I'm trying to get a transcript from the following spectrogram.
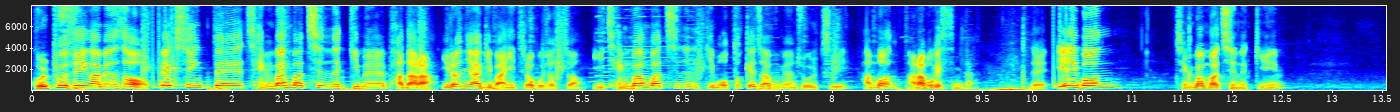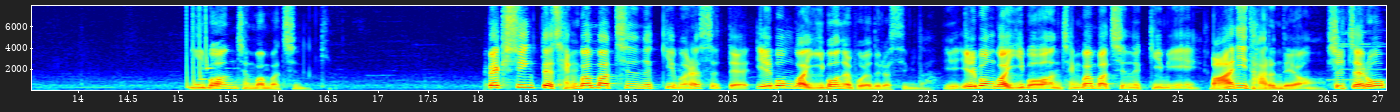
골프 스윙하면서 백스윙 때 쟁반 받치는 느낌을 받아라 이런 이야기 많이 들어보셨죠? 이 쟁반 받치는 느낌 어떻게 잡으면 좋을지 한번 알아보겠습니다. 네, 1번 쟁반 받치는 느낌 2번 쟁반 받치는 느낌 백스윙 때 쟁반 받치는 느낌을 했을 때 1번과 2번을 보여드렸습니다. 이 1번과 2번 쟁반 받치는 느낌이 많이 다른데요. 실제로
